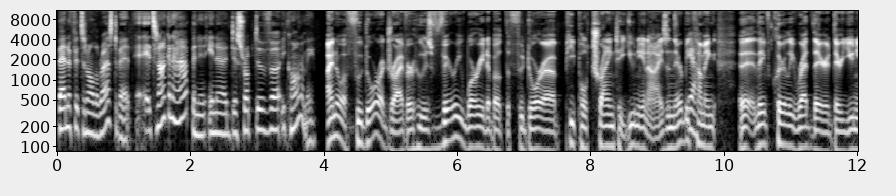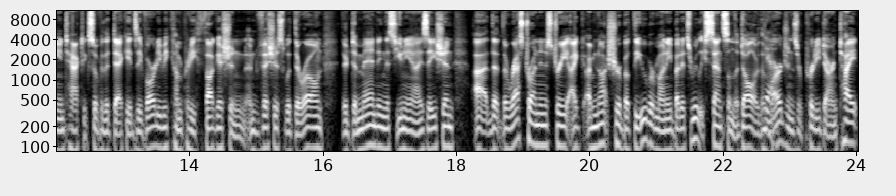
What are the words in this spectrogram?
benefits and all the rest of it, it's not going to happen in, in, a disruptive uh, economy. I know a Foodora driver who is very worried about the Foodora people trying to unionize, and they're becoming, yeah. uh, they've clearly read their, their union tactics over the decades. They've already become pretty thuggish and, and vicious with their own. They're demanding this unionization. Uh, the the restaurant industry, I, am not sure about the Uber money, but it's really cents on the dollar. The yeah. margins are pretty darn tight.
